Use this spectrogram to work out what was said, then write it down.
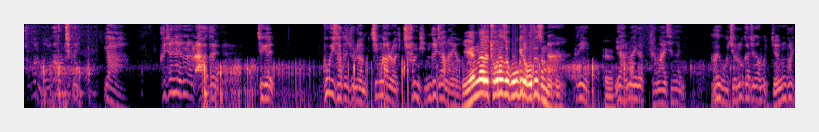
죽은 노루가 엄청 큰- 야 그 전에는 아들 저기 고기 사다 주려면 정말로 참 힘들잖아요. 옛날에 촌에서 고기를 어디서 먹어? 아, 그래. 예. 이 할머니가 가만히 생각해. 아이고 저를 가져가면 전부를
